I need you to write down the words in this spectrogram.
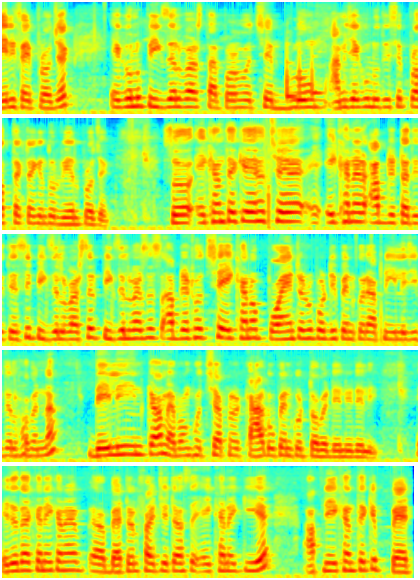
ভেরিফাই প্রজেক্ট এগুলো পিক্সেল ভার্স তারপর হচ্ছে ব্লুম আমি যেগুলো দিয়েছি প্রত্যেকটা কিন্তু রিয়েল প্রজেক্ট সো এখান থেকে হচ্ছে এখানের আপডেটটা দিতেছি পিক্সেল ভার্সের পিক্সেল ভার্সেস আপডেট হচ্ছে, এখানেও পয়েন্টের উপর ডিপেন্ড করে আপনি এলিজিবল হবেন না। ডেইলি ইনকাম এবং হচ্ছে আপনার কার্ড ওপেন করতে হবে ডেলি ডেলি এই যে দেখেন এখানে ব্যাটেল ফাইট যেটা আছে, এখানে গিয়ে আপনি এখান থেকে প্যাট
